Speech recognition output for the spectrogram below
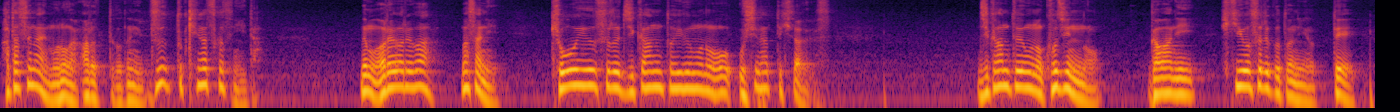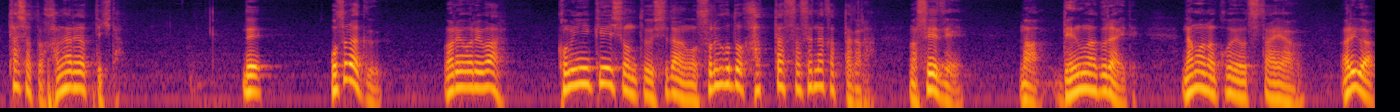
果たせないものがあるってことにずっと気が付かずにいた。でも我々はまさに共有する時間というものを失ってきたわけです。時間というものを個人の側に引き寄せることによって他者と離れ合ってきた。でおそらく我々はコミュニケーションという手段をそれほど発達させなかったから、まあ、せいぜい、まあ、電話ぐらいで生の声を伝え合う。あるいは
